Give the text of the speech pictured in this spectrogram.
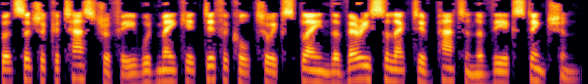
but such a catastrophe would make it difficult to explain the very selective pattern of the extinction.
